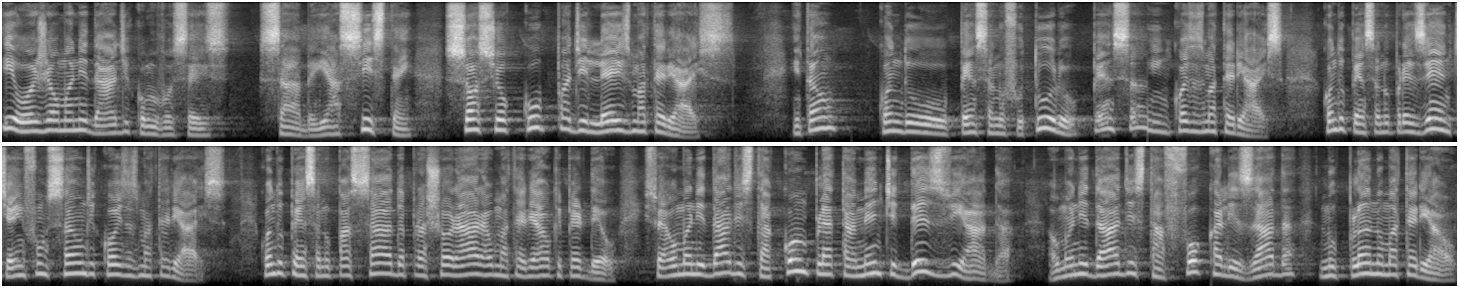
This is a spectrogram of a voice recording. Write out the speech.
e hoje a humanidade, como vocês sabem e assistem, só se ocupa de leis materiais. Então, quando pensa no futuro, pensa em coisas materiais. Quando pensa no presente, é em função de coisas materiais. Quando pensa no passado, é para chorar ao material que perdeu. Isso é, a humanidade está completamente desviada. A humanidade está focalizada no plano material.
